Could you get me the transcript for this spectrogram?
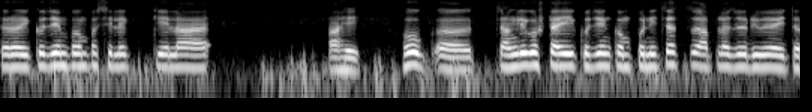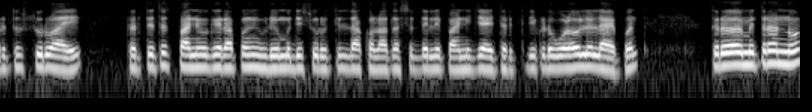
तर इकोजेन पंप सिलेक्ट केला आहे. हो चांगली गोष्ट आहे इकोजेन कंपनीचाच आपला जो रिव्ह्यू आहे तर तो सुरू आहे. तर त्याचंच पाणी वगैरे आपण व्हिडिओमध्ये सुरुवातीला दाखवला. आता सध्याला पाणी जे आहे तर ते तिकडे वळवलेलं आहे पण तर मित्रांनो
